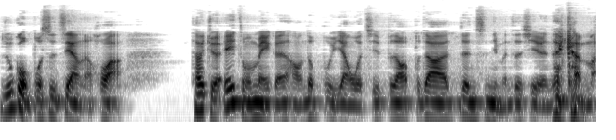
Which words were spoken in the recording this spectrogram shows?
如果不是这样的话，他会觉得，哎，怎么每个人好像都不一样？我其实不知道，不知道认识你们这些人在干嘛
